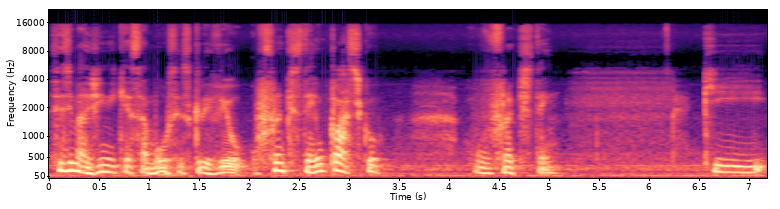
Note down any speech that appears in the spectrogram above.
Vocês imaginem que essa moça escreveu o Frankenstein, o clássico, o Frankenstein, que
